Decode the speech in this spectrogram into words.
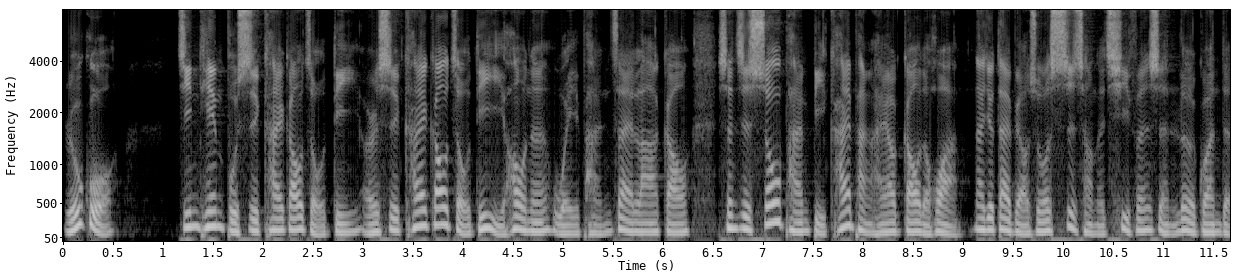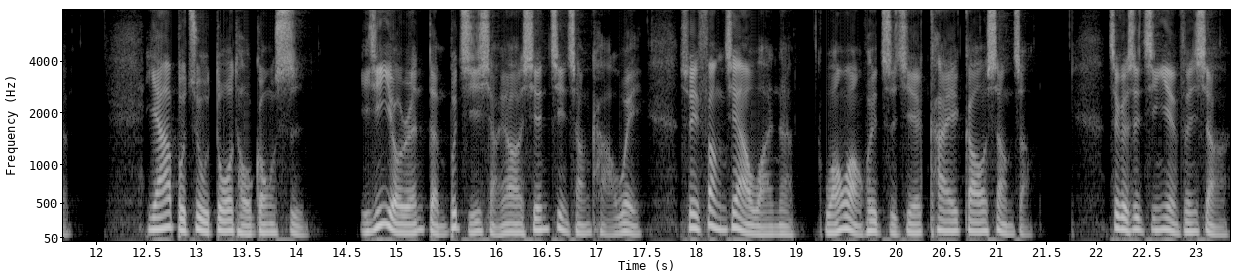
如果今天不是开高走低，而是开高走低以后呢，尾盘再拉高，甚至收盘比开盘还要高的话，那就代表说市场的气氛是很乐观的，压不住多头攻势。已经有人等不及想要先进场卡位，所以放假完呢，往往会直接开高上涨。这个是经验分享，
